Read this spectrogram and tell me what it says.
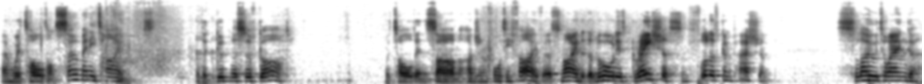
And we're told on so many times the goodness of God. We're told in Psalm 145, verse 9, that the Lord is gracious and full of compassion, slow to anger,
